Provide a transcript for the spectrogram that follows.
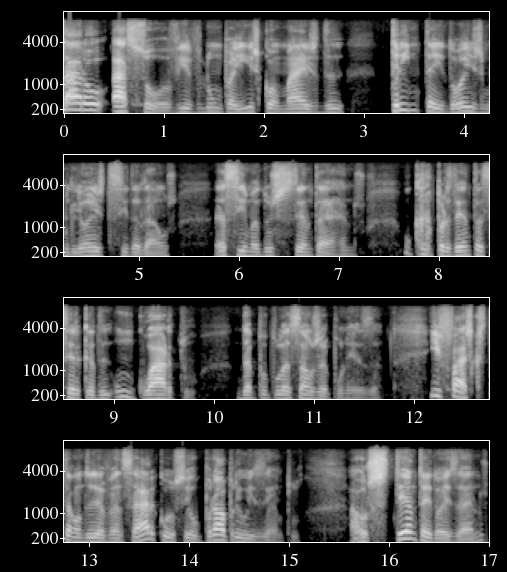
Taro Aso vive num país com mais de 32 milhões de cidadãos acima dos 60 anos, o que representa cerca de um quarto da população japonesa. E faz questão de avançar com o seu próprio exemplo. Aos 72 anos,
